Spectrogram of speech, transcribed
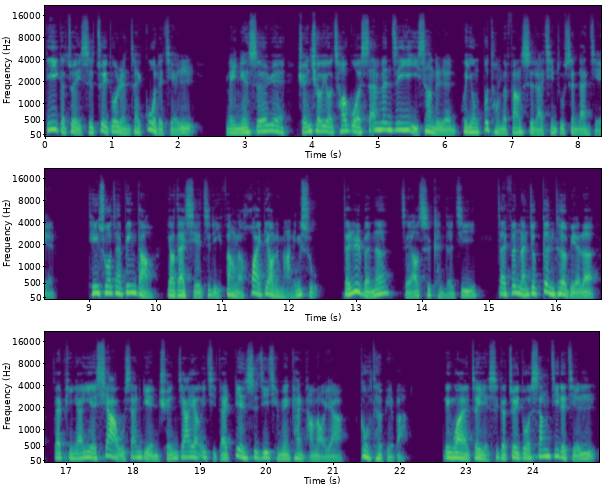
第一个最是最多人在过的节日。每年十二月，全球有超过三分之一以上的人会用不同的方式来庆祝圣诞节。听说在冰岛要在鞋子里放了坏掉的马铃薯，在日本呢则要吃肯德基，在芬兰就更特别了，在平安夜下午三点，全家要一起在电视机前面看唐老鸭，够特别吧？另外，这也是个最多商机的节日，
